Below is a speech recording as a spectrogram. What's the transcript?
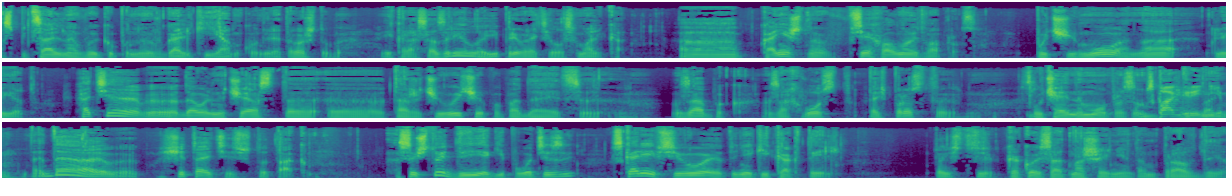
специально выкопанную в гальке ямку для того, чтобы икра созрела и превратилась в малька. А, конечно, всех волнует вопрос, почему она клюет. Хотя э, довольно часто э, та же чевыча попадается за бок, за хвост, то есть просто случайным образом. Багреньем. Да, считайте, что так. Существует две гипотезы. Скорее всего, это некий коктейль. То есть, какое соотношение там правды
